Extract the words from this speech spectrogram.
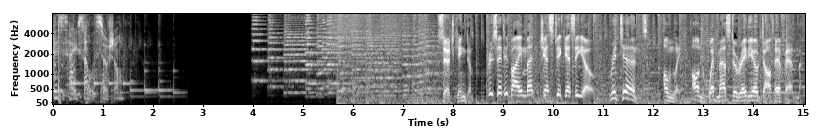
this is how you sell with social. Search Kingdom, presented by Majestic SEO, returns only on webmasterradio.fm.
